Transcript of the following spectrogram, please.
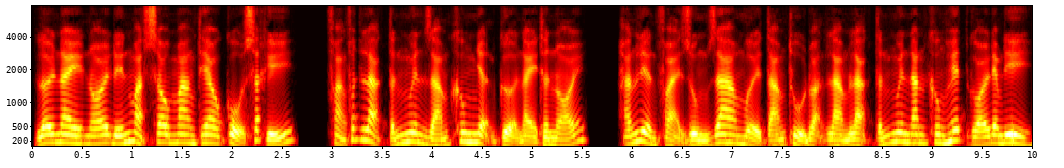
Lời này nói đến mặt sau mang theo cổ sát khí, phảng phất lạc tấn nguyên dám không nhận cửa này thân nói, hắn liền phải dùng ra 18 thủ đoạn làm lạc tấn nguyên ăn không hết gói đem đi.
